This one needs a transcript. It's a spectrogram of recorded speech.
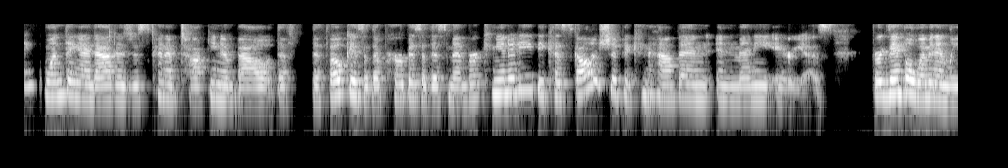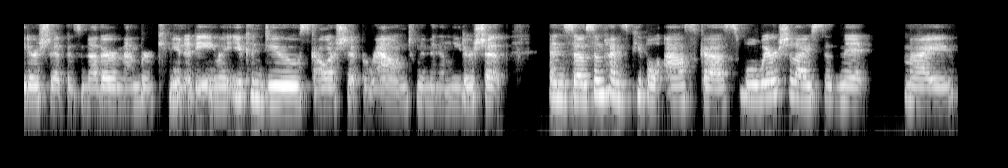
I think one thing I'd add is just kind of talking about the, the focus or the purpose of this member community because scholarship it can happen in many areas. For example, women in leadership is another member community, right? You can do scholarship around women in leadership. And so sometimes people ask us, well, where should I submit my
